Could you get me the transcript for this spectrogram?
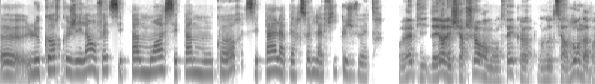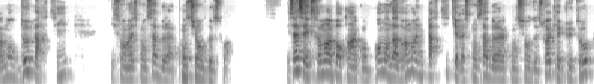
Euh, le corps que j'ai là, en fait, c'est pas moi, c'est pas mon corps, c'est pas la personne, la fille que je veux être. D'ailleurs, les chercheurs ont montré que dans notre cerveau, on a vraiment deux parties qui sont responsables de la conscience de soi. Et ça, c'est extrêmement important à comprendre. On a vraiment une partie qui est responsable de la conscience de soi, qui est plutôt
